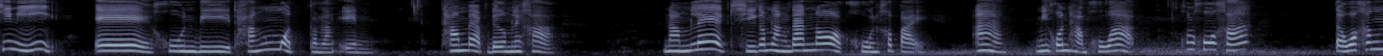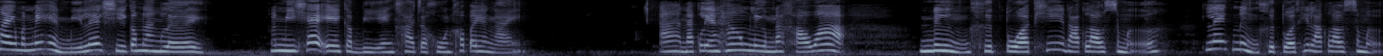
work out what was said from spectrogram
ที่นี้ a คูณ b ทั้งหมดกำลัง n ทำแบบเดิมเลยค่ะนำเลขชี้กำลังด้านนอกคูณเข้าไป อ่า มีคนถามครูว่า คุณครูคะ แต่ว่าข้างในมันไม่เห็นมีเลขชี้กำลังเลย มันมีแค่ a กับ b เองค่ะ จะคูณเข้าไปยังไง อ่า นักเรียนห้ามลืมนะคะว่า หนึ่งคือตัวที่รักเราเสมอ เลขหนึ่งคือตัวที่รักเราเสมอ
